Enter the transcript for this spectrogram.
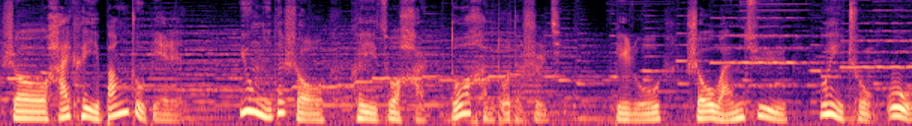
手还可以帮助别人，用你的手可以做很多很多的事情，比如收玩具、喂宠物、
